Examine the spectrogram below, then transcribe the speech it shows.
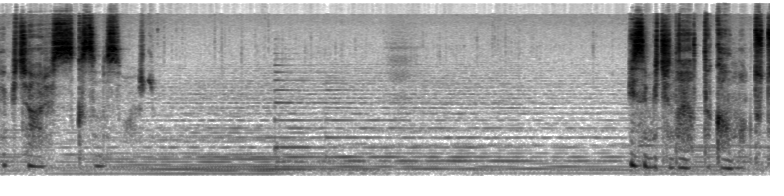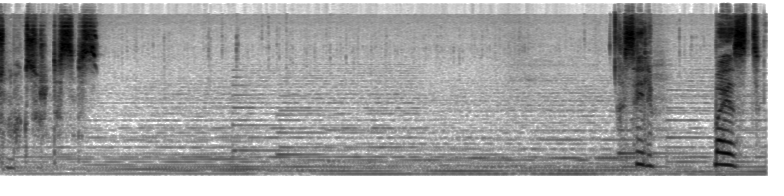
ve bir çaresiz kızınız var. Bizim için hayatta kalmak, tutunmak zorundasınız. Selim, Bayezid.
